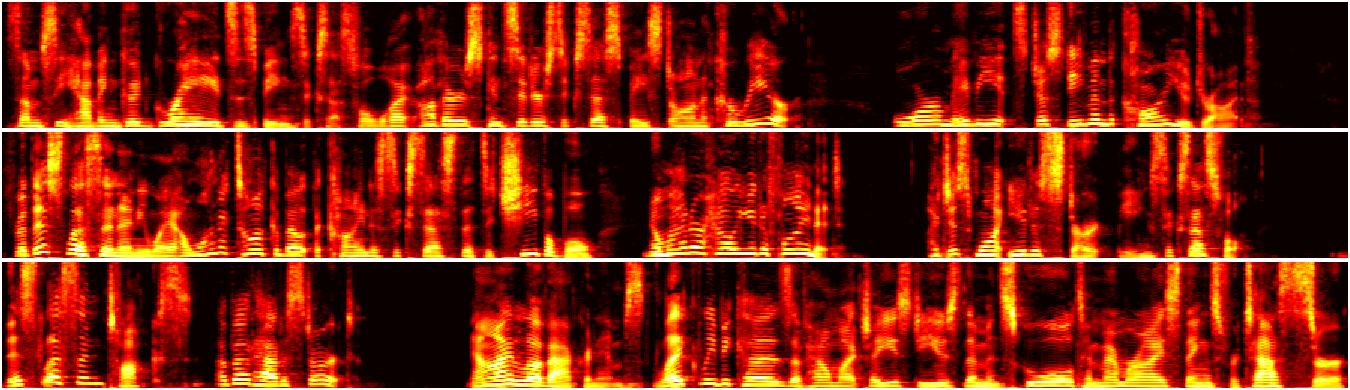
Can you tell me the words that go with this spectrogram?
Some see having good grades as being successful, while others consider success based on a career. Or maybe it's just even the car you drive. For this lesson, anyway, I want to talk about the kind of success that's achievable no matter how you define it. I just want you to start being successful. This lesson talks about how to start. Now, I love acronyms, likely because of how much I used to use them in school to memorize things for tests, or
